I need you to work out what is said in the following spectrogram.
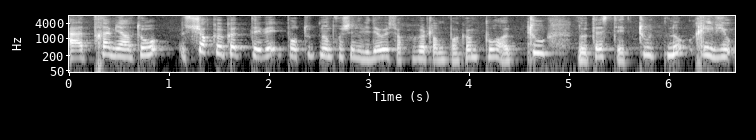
à très bientôt sur Cocotte TV pour toutes nos prochaines vidéos et sur cocotland.com pour tous nos tests et toutes nos reviews.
